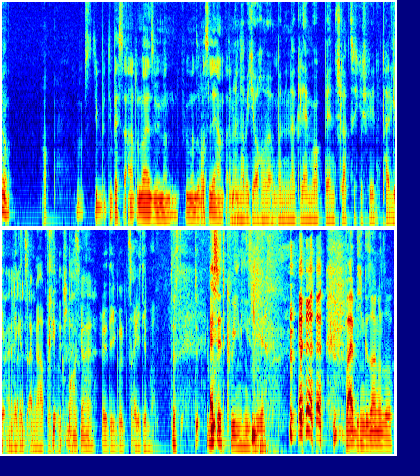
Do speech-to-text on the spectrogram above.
ja. Ja. Das ist die, die beste Art und Weise, wie man, wie man sowas lernt. Und dann habe ich auch irgendwann in einer Glamrock-Band Schlagzeug gespielt, Palettenleggings Alter. angehabt. So Boah, geil. Richtig gut, zeige ich dir mal. Das, Acid Queen hieß die. Weiblichen Gesang und so.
